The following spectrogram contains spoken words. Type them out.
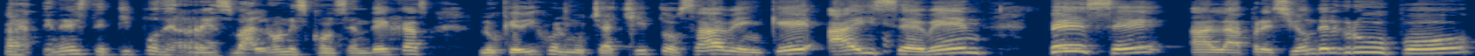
para tener este tipo de resbalones con cendejas. Lo que dijo el muchachito, saben que ahí se ven, pese a la presión del grupo,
